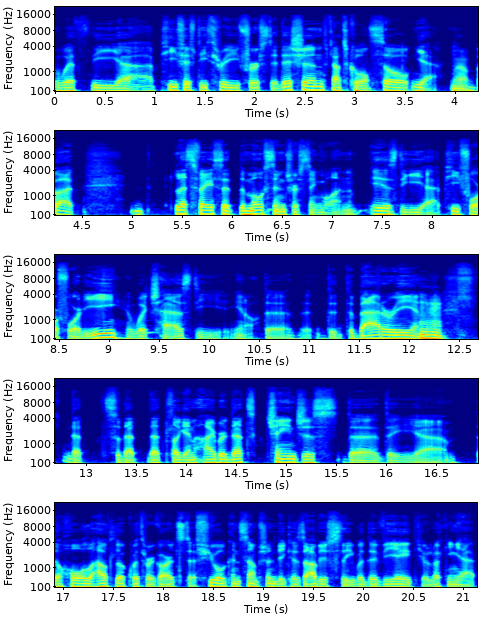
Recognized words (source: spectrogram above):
with the uh, P53 first edition. That's cool. So yeah, yeah. but let's face it, the most interesting one is the uh, P440e, which has the you know the the, the battery and mm-hmm. that so that that plug-in hybrid that changes the the um, the whole outlook with regards to fuel consumption because obviously with the V8 you're looking at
